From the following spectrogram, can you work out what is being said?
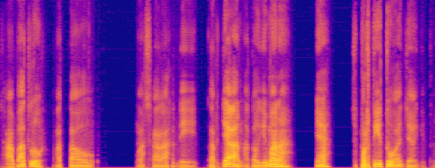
sahabat lu atau masalah di kerjaan atau gimana ya. Seperti itu aja gitu.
